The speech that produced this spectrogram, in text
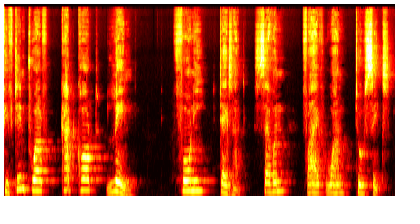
1512 Catcourt Lane, Forney, Texas, 75126.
